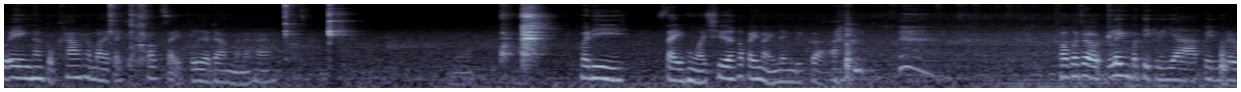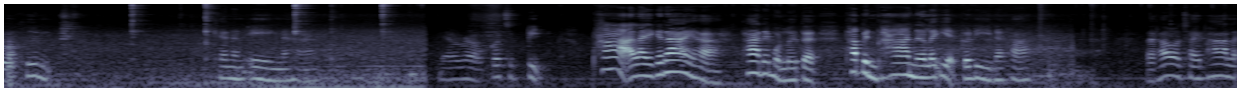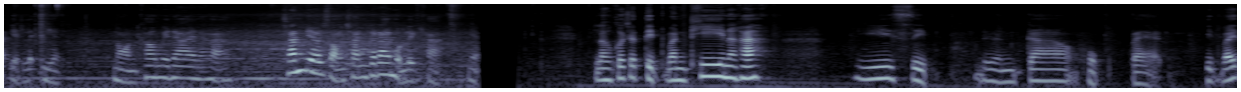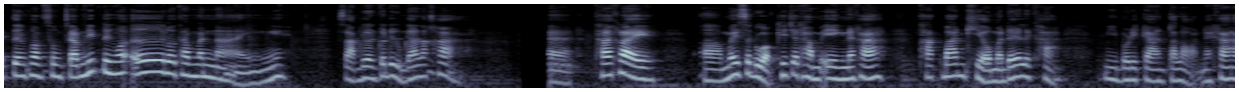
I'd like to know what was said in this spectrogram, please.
ตัวเองทำกับข้าวทำอะไรก็ชอบใส่เกลือดำนะคะ พอดีใส่หัวเชื้อเข้าไปหน่อยหนึ่งดีกว่า เขาก็จะเร่งปฏิกิริยาเป็นเร็วขึ้น แค่นั้นเองนะคะ แล้วเราก็จะปิดผ้าอะไรก็ได้ค่ะ ผ้าได้หมดเลยแต่ถ้าเป็นผ้าเนื้อละเอียดก็ดีนะคะ แต่ถ้าเราใช้ผ้าละเอียดละเอียดนอนเข้าไม่ได้นะคะ ชั้นเดียวสองชั้นก็ได้หมดเลยค่ะเนี่ย เราก็จะติดวันที่นะคะยี่สิบเดือนเก้าหกแปดติดไว้เตือนความทรงจำนิดนึงว่า เออ เราทำวันไหนสามเดือนก็ดื่มได้แล้วค่ะแต่ถ้าใครไม่สะดวกที่จะทำเองนะคะ ทักบ้านเขียวมาได้เลยค่ะ มีบริการตลอดนะคะ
